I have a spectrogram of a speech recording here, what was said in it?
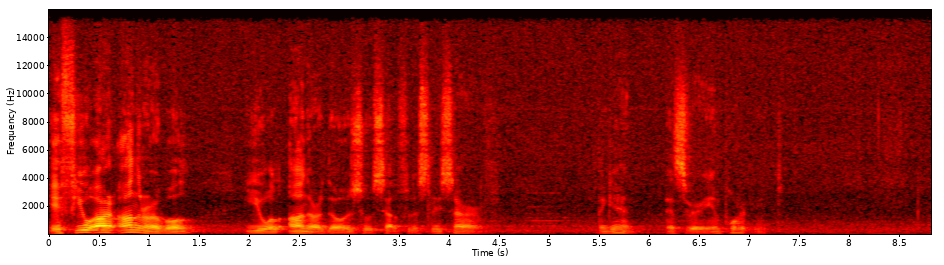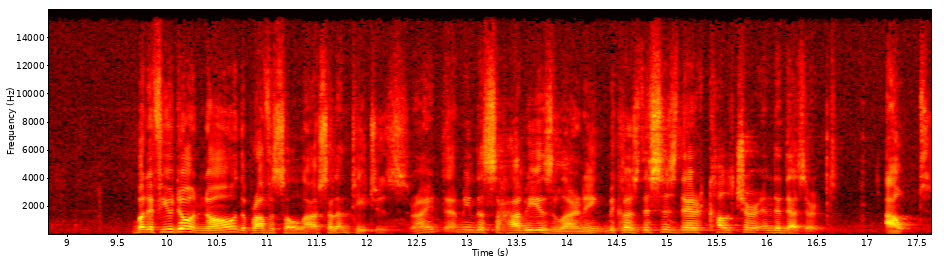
If you are honorable, you will honor those who selflessly serve. Again, it's very important. But if you don't know, the Prophet ﷺ teaches, right? I mean, the Sahabi is learning because this is their culture in the desert, out.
